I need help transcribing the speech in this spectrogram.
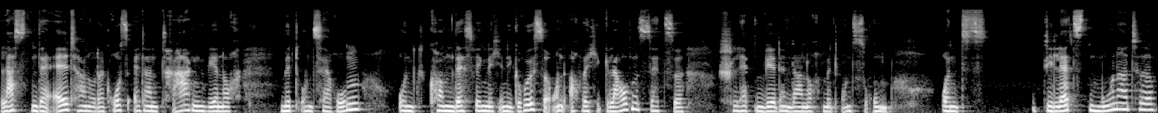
Lasten der Eltern oder Großeltern tragen wir noch mit uns herum und kommen deswegen nicht in die Größe? Und auch welche Glaubenssätze schleppen wir denn da noch mit uns rum? Und die letzten Monate,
